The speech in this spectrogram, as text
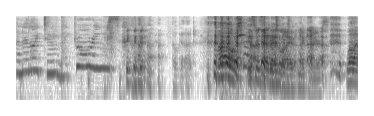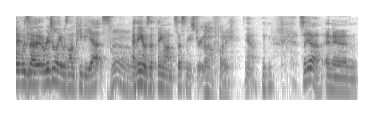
and I like to make drawings. Oh God. oh, shut This up. was Saturday Night Live, Mike Myers. Well, and it was uh, originally it was on PBS. Oh. I think it was a thing on Sesame Street. Oh, funny. Yeah. So yeah, and then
